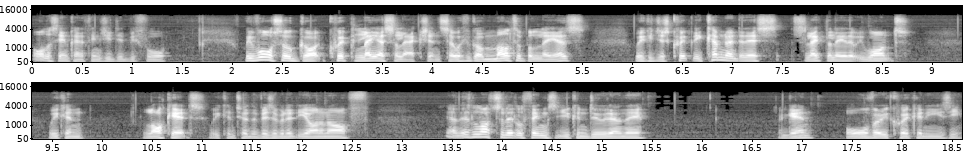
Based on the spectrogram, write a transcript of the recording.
all the same kind of things you did before. We've also got quick layer selection. So if we've got multiple layers, we can just quickly come down to this, select the layer that we want. We can lock it. We can turn the visibility on and off. Yeah, there's lots of little things that you can do down there. Again, all very quick and easy.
